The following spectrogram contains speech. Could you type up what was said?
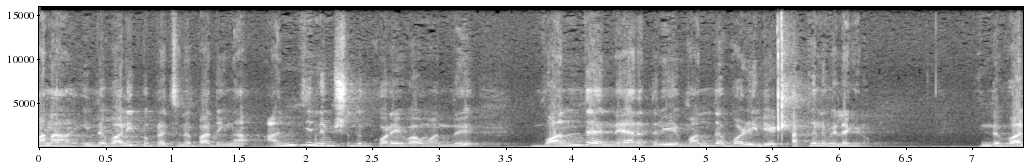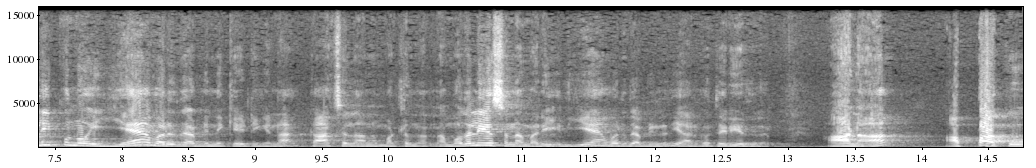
ஆனால் இந்த வலிப்பு பிரச்சனை பார்த்தீங்கன்னா அஞ்சு நிமிஷத்துக்கு குறைவாக வந்து வந்த நேரத்திலேயே வந்த வழியிலேயே டக்குன்னு விலகிடும். இந்த வலிப்பு நோய் ஏன் வருது அப்படின்னு கேட்டிங்கன்னா காய்ச்சல்னால மட்டும்தான். நான் முதல்லயே சொன்ன மாதிரி இது ஏன் வருது அப்படின்றது யாருக்கும் தெரியறதில்ல. ஆனால் அப்பாக்கோ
